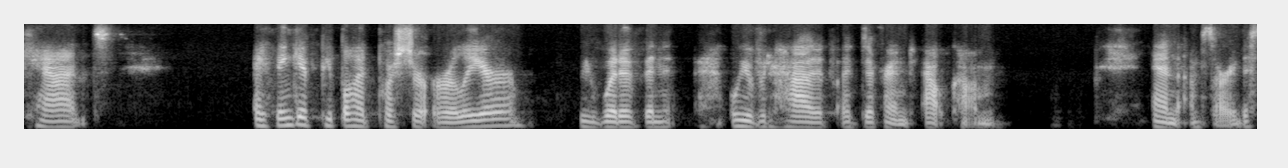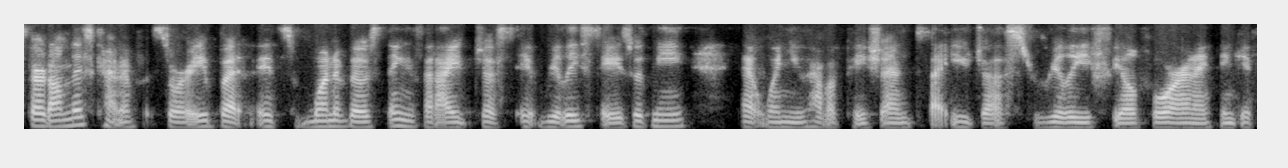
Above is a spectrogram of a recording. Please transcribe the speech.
can't i think if people had pushed her earlier we would have been we would have a different outcome and i'm sorry to start on this kind of story but it's one of those things that i just it really stays with me that when you have a patient that you just really feel for and i think if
